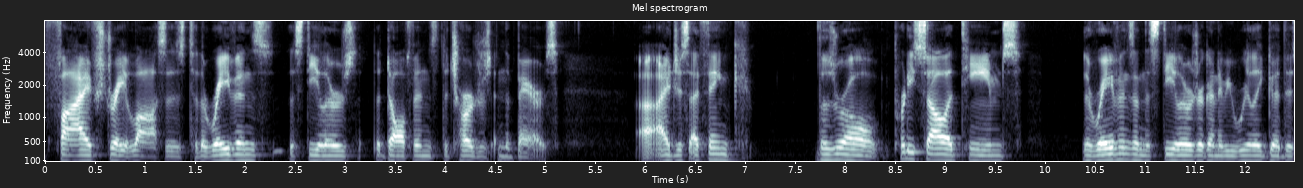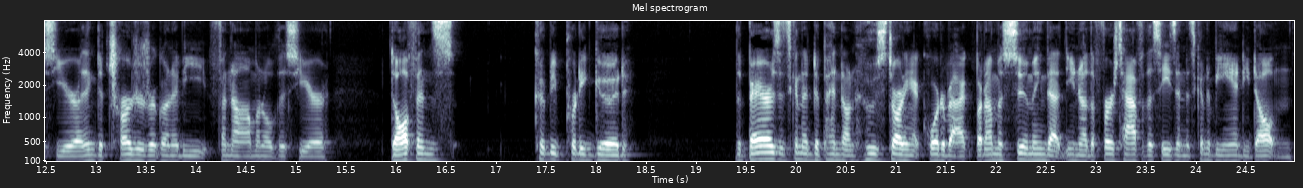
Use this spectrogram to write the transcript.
five straight losses to the Ravens, the Steelers, the Dolphins, the Chargers, and the Bears. Uh, I just I think those are all pretty solid teams. The Ravens and the Steelers are going to be really good this year. I think the Chargers are going to be phenomenal this year. Dolphins could be pretty good. The Bears, it's going to depend on who's starting at quarterback, but I'm assuming that, you know, the first half of the season it's going to be Andy Dalton.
